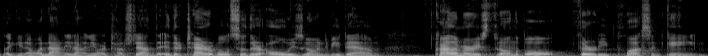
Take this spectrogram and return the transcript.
like you know a 99 yard touchdown. They- They're terrible, so they're always going to be down. Kyler Murray's throwing the ball 30 plus a game,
